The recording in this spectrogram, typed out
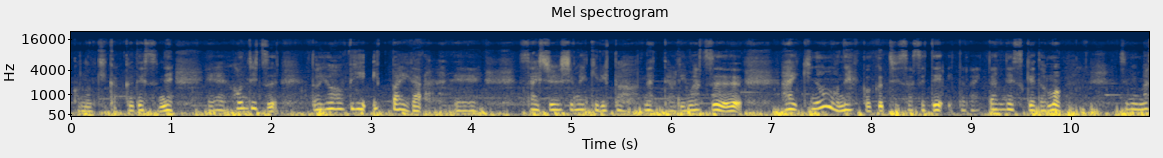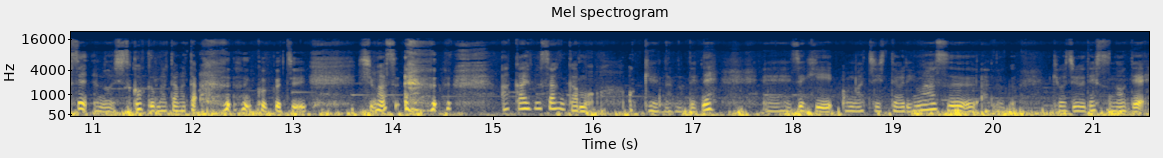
この企画ですね、えー、本日土曜日いっぱいが、えー、最終締め切りとなっております。はい昨日もね告知させていただいたんですけどもすみませんあのしつこくまたまた 告知します。アーカイブ参加も OK なのでね、えー、ぜひお待ちしております。あの今日中ですので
